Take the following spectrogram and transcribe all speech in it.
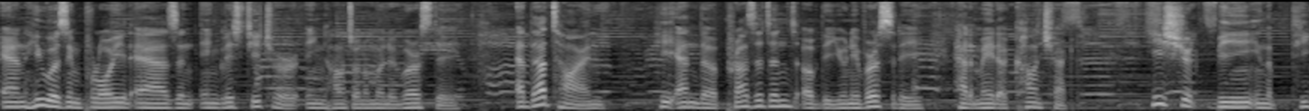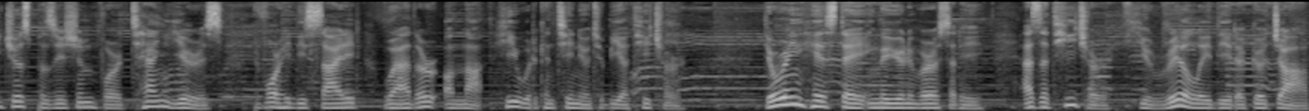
and he was employed as an English teacher in Hangzhou Normal University. At that time, he and the president of the university had made a contract. He should be in the teacher's position for 10 years before he decided whether or not he would continue to be a teacher. During his stay in the university, as a teacher, he really did a good job.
